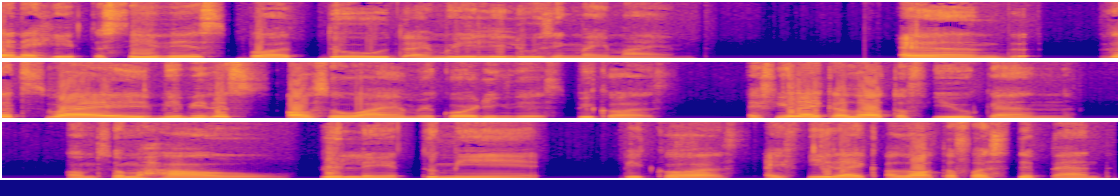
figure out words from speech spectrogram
and I hate to say this but dude, I'm really losing my mind. And that's why maybe that's also why I'm recording this because I feel like a lot of you can um somehow relate to me because I feel like a lot of us depend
